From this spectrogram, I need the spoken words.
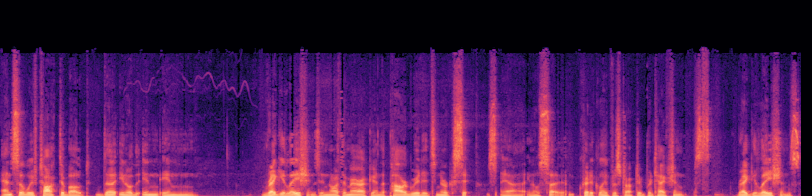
And so we've talked about the, you know, in, in regulations in North America and the power grid, it's uh, you know, critical infrastructure protection regulations.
